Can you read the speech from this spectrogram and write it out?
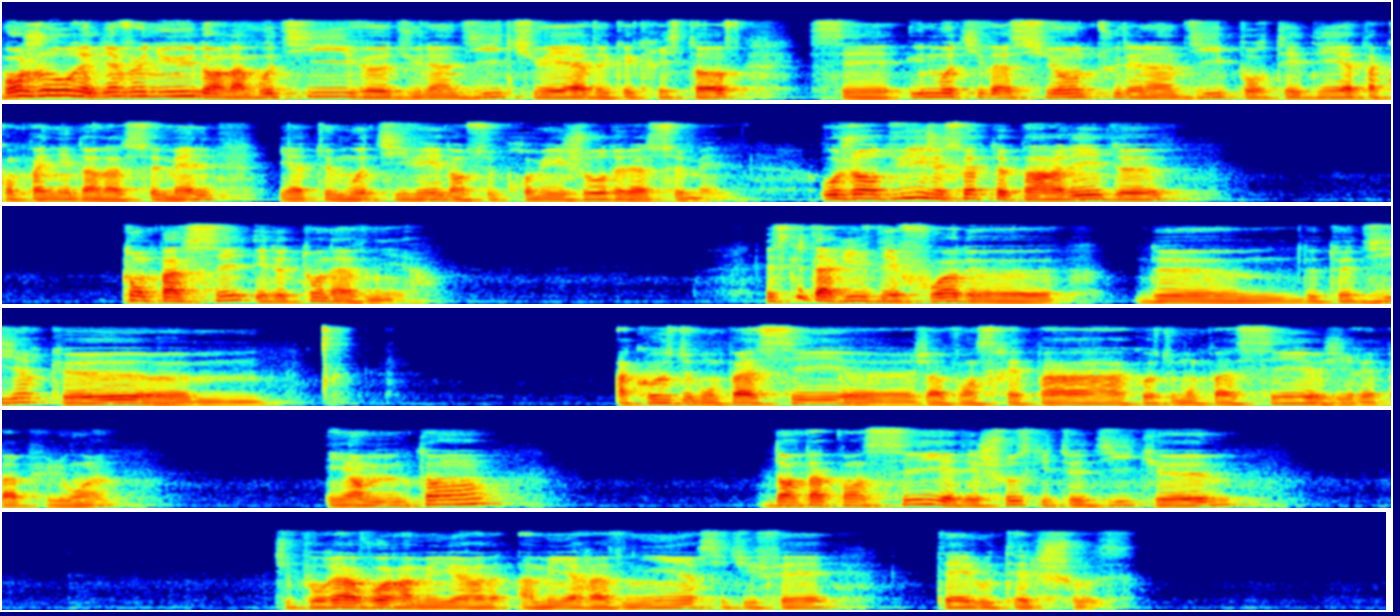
Bonjour et bienvenue dans la motive du lundi. Tu es avec Christophe. C'est une motivation tous les lundis pour t'aider à t'accompagner dans la semaine et à te motiver dans ce premier jour de la semaine. Aujourd'hui, je souhaite te parler de ton passé et de ton avenir. Est-ce que tu arrives des fois de, te dire que euh, à cause de mon passé, euh, j'avancerai pas, à cause de mon passé, j'irai pas plus loin? Et en même temps, dans ta pensée, il y a des choses qui te disent que tu pourrais avoir un meilleur, un meilleur avenir si tu fais telle ou telle chose.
